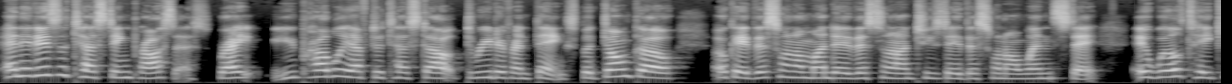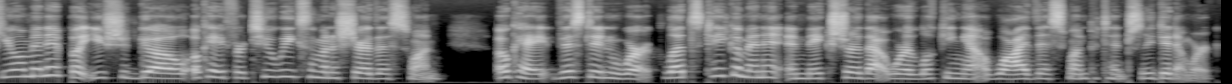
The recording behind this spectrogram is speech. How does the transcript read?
And it is a testing process, right? You probably have to test out three different things, but don't go, okay, this one on Monday, this one on Tuesday, this one on Wednesday. It will take you a minute, but you should go, okay, for two weeks, I'm going to share this one. Okay, this didn't work. Let's take a minute and make sure that we're looking at why this one potentially didn't work.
